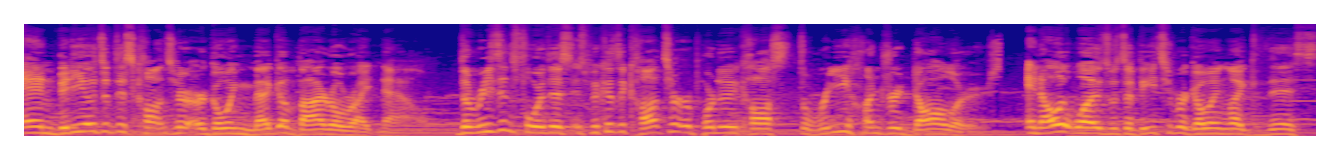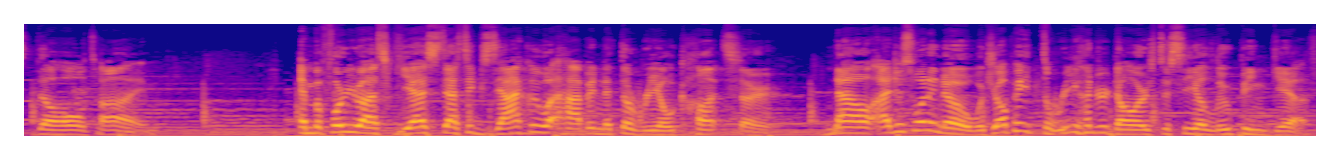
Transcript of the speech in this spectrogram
and videos of this concert are going mega viral right now. The reasons for this is because the concert reportedly cost $300, and all it was was a VTuber going like this the whole time. And before you ask, yes, that's exactly what happened at the real concert. Now, I just want to know, would y'all pay $300 to see a looping GIF?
